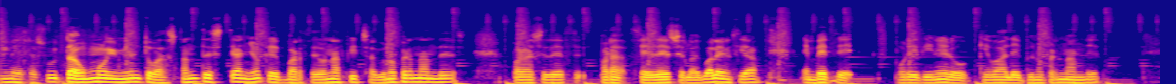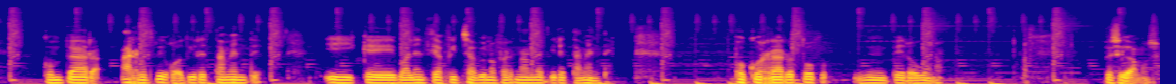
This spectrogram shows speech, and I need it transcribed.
me resulta un movimiento bastante extraño que Barcelona ficha a Bruno Fernández para, para cedérselo al Valencia en vez de por el dinero que vale Bruno Fernández comprar a Rodrigo directamente y que Valencia ficha a Bruno Fernández directamente. Poco raro todo, mm, pero bueno. Pues sigamos.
